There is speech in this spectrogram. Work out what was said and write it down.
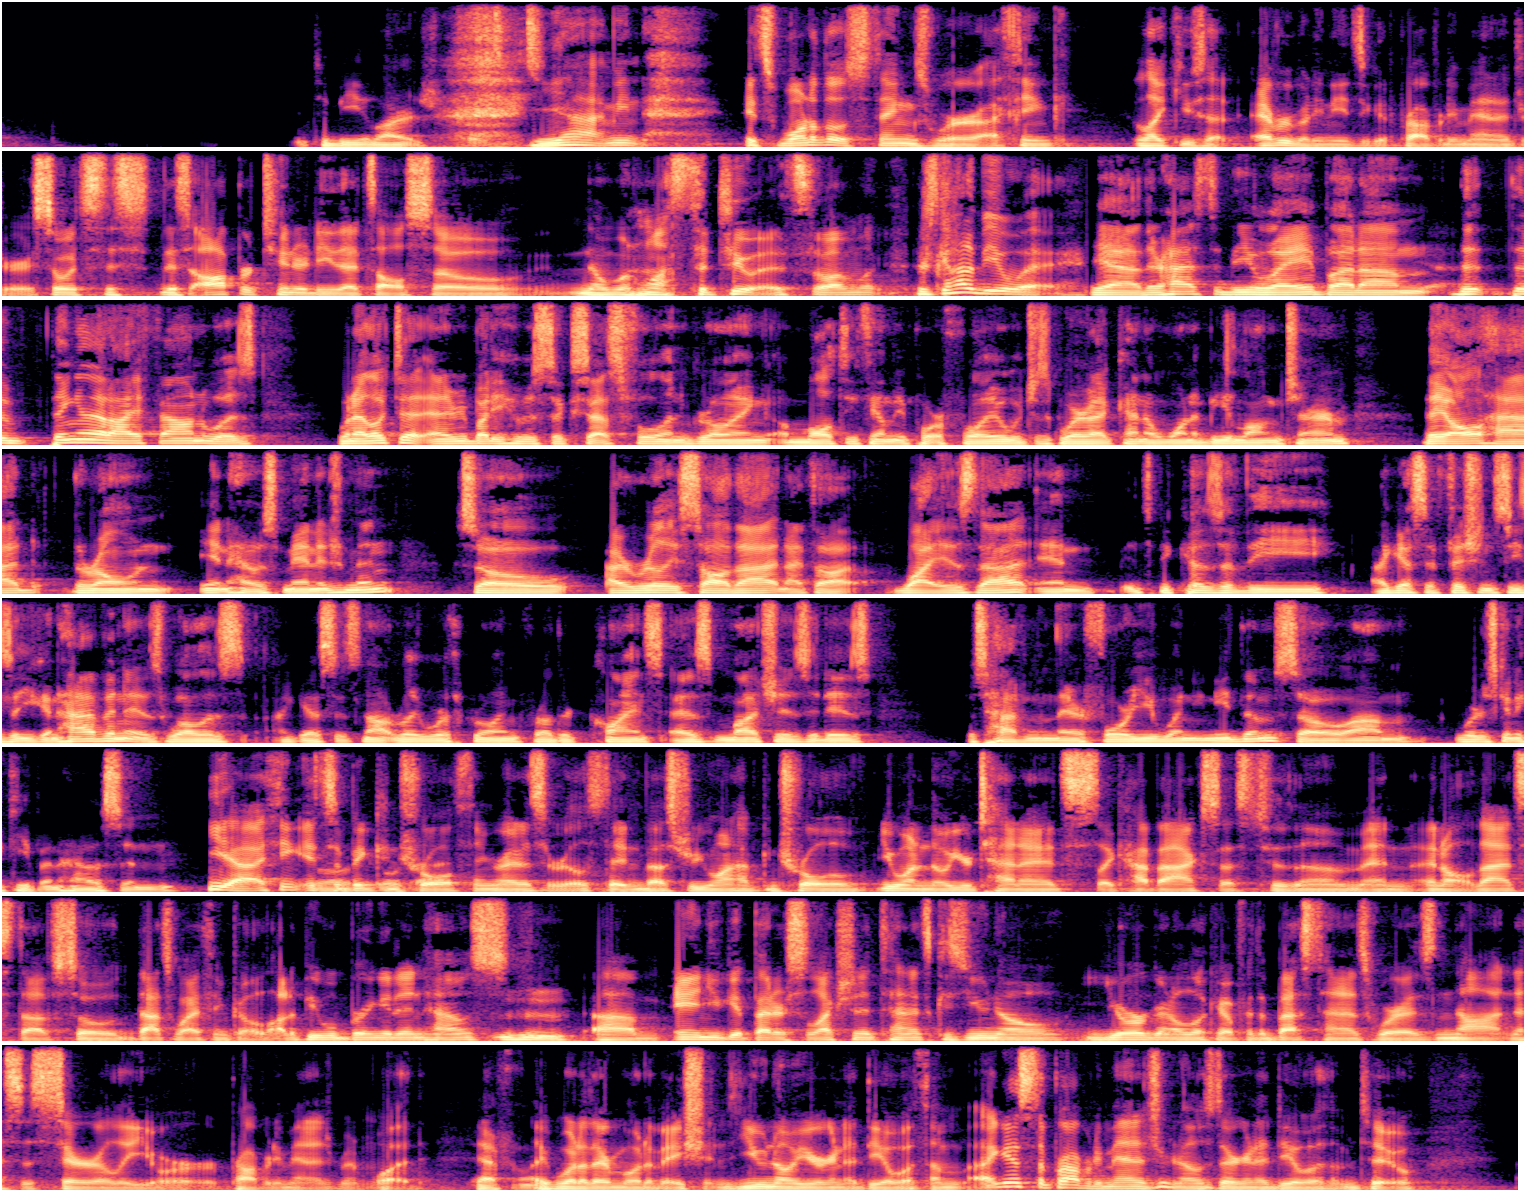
to be large. Yeah, I mean, it's one of those things where I think, like you said, everybody needs a good property manager. So it's this this opportunity that's also no one wants to do it. So I'm like, there's got to be a way. Yeah, there has to be a way. But um, the the thing that I found was when I looked at everybody who was successful in growing a multifamily portfolio, which is where I kind of want to be long term, they all had their own in-house management. So I really saw that and I thought, why is that? And it's because of the, I guess, efficiencies that you can have in it, as well as I guess it's not really worth growing for other clients as much as it is just having them there for you when you need them. So um, we're just going to keep it in house and yeah, I think it's a big control thing, right? As a real estate investor, you want to have control. You want to know your tenants, like have access to them, and and all that stuff. So that's why I think a lot of people bring it in house, Mm-hmm. um, and you get better selection of tenants because you know you're going to look out for the best tenants, whereas not necessarily your property management would. definitely. Like, what are their motivations? You know you're going to deal with them. I guess the property manager knows they're going to deal with them too.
